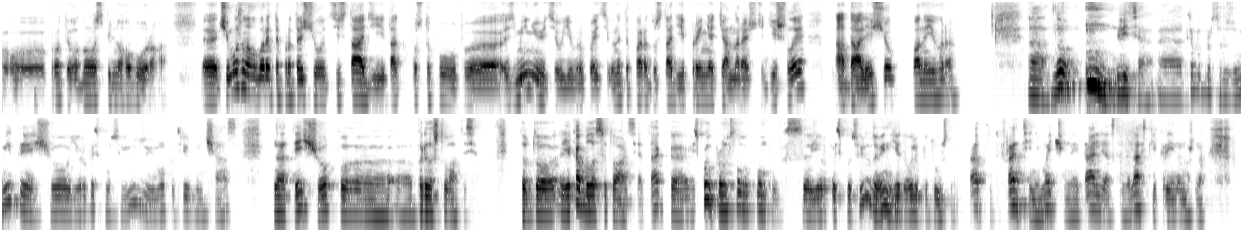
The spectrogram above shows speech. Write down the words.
проти одного спільного ворога. Е, Чи можна говорити про те, що ці стадії так поступово е, змінюються у європейців? Вони тепер до стадії прийняття нарешті дійшли. А далі що, пане Ігоре? А, ну дивіться, е, треба просто розуміти, що Європейському Союзу йому потрібен час на те, щоб е, е, перелаштуватися. Тобто, яка була ситуація? Так, Е, військово-промисловий комплекс Європейського союзу він є доволі потужним. Так, тут Франція, Німеччина, Італія, скандинавські країни можна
